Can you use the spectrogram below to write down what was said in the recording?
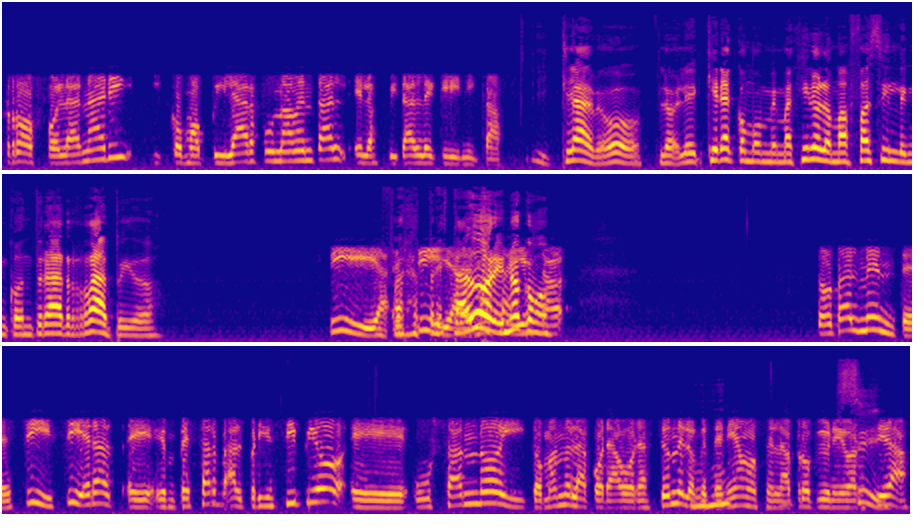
Rofo, Lanari y como pilar fundamental el hospital de clínica. Y claro, que era como me imagino lo más fácil de encontrar rápido. Sí, Para prestadores, ¿no? Como... Totalmente, sí, sí, era eh, empezar al principio eh, usando y tomando la colaboración de lo que teníamos en la propia universidad.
